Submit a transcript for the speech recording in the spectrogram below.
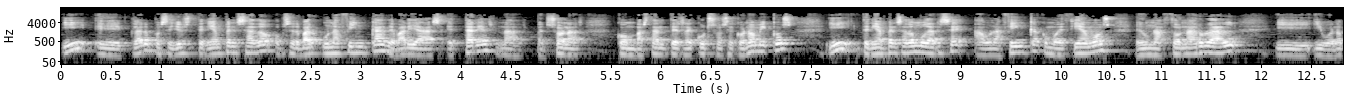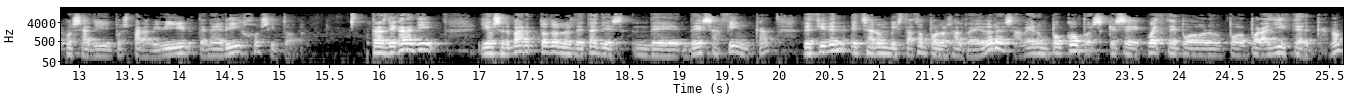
y, eh, claro, pues ellos tenían pensado observar una finca de varias hectáreas, unas personas con bastantes recursos económicos y tenían pensado mudarse a una finca, como decíamos, en una zona rural y, y bueno, pues allí pues para vivir, tener hijos y todo. Tras llegar allí, y observar todos los detalles de, esa finca, deciden echar un vistazo por los alrededores, a ver un poco pues qué se cuece por, por, allí cerca, ¿no?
